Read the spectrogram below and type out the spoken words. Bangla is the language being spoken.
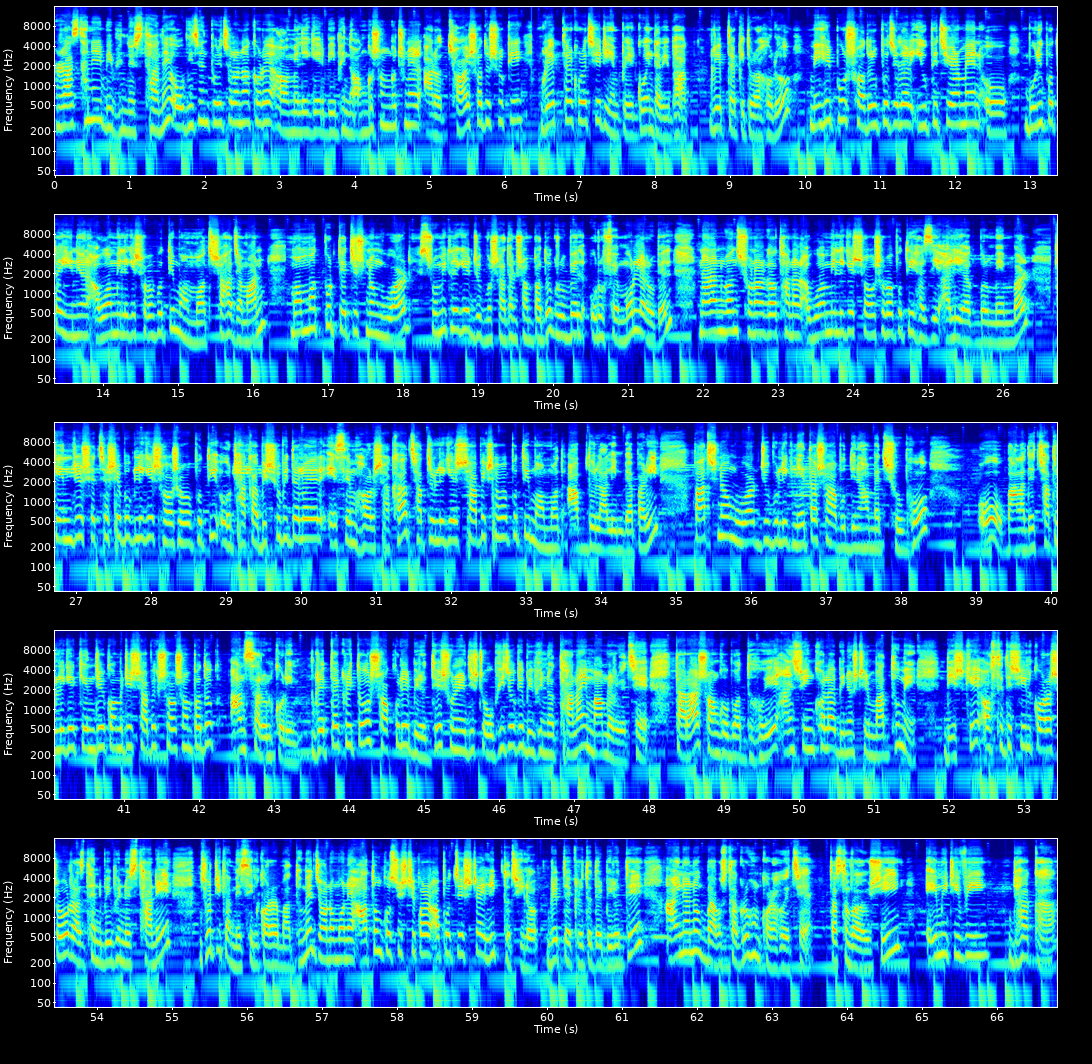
রাজধানীর বিভিন্ন স্থানে অভিযান পরিচালনা করে আওয়ামী লীগের বিভিন্ন অঙ্গ সংগঠনের আরও ছয় সদস্যকে গ্রেপ্তার করেছে ডিএমপির গোয়েন্দা বিভাগ। গ্রেপ্তারকৃতরা হল মেহেরপুর সদর উপজেলার ইউপি চেয়ারম্যান ও বুড়িপোতা ইউনিয়ন আওয়ামী লীগের সভাপতি মোহাম্মদ শাহজামান, মোহাম্মদপুর তেত্রিশ নং ওয়ার্ড শ্রমিক লীগের যুগ্ম সাধারণ সম্পাদক রুবেল ওরফে মোল্লা রুবেল, নারায়ণগঞ্জ সোনারগাঁও থানার আওয়ামী লীগের সহসভাপতি হাজি আলী আকবর মেম্বার, কেন্দ্রীয় স্বেচ্ছাসেবক লীগের সহসভাপতি ও ঢাকা বিশ্ববিদ্যালয়ের এস এম হল শাখা, ছাত্রলীগের সাবেক সভাপতি মোহাম্মদ আব্দুল আলিম ব্যাপারী, পাঁচ নং ওয়ার্ড যুবলীগ নেতা শাহাবুদ্দিন আহমেদ শুভ ও বাংলাদেশ ছাত্রলীগের কেন্দ্রীয় কমিটির সাবেক সহসম্পাদক আনসারুল করিম। গ্রেপ্তারকৃত সকলের বিরুদ্ধে সুনির্দিষ্ট অভিযোগে বিভিন্ন থানায় মামলা রয়েছে। তারা সংঘবদ্ধ হয়ে আইন শৃঙ্খলা বিনষ্টের মাধ্যমে দেশকে অস্থিতিশীল করা সহ রাজধানীর বিভিন্ন স্থানে ঝটিকা মিছিল করার মাধ্যমে জনমনে আতঙ্ক সৃষ্টি করার অপচেষ্টায় লিপ্ত ছিল। গ্রেপ্তারকৃতদের বিরুদ্ধে আইনানুগ ব্যবস্থা গ্রহণ করা হয়েছে। তাস্তবায়সী এমি টিভি ঢাকা।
